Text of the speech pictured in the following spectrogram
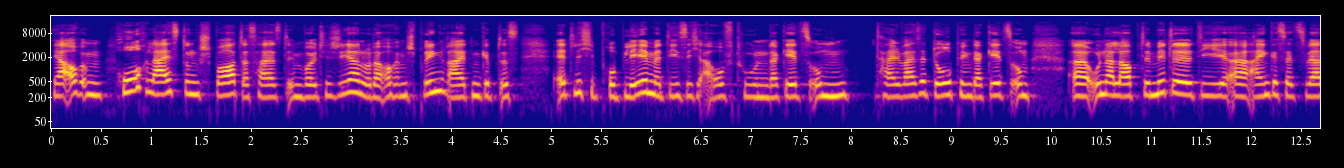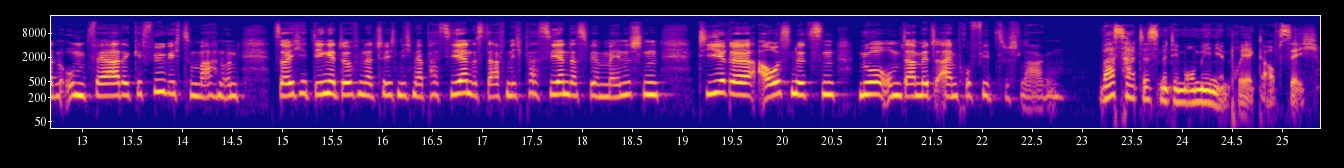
Ja, auch im Hochleistungssport, das heißt im Voltigieren oder auch im Springreiten gibt es etliche Probleme, die sich auftun. Da geht es um teilweise Doping, da geht es um äh, unerlaubte Mittel, die äh, eingesetzt werden, um Pferde gefügig zu machen. Und solche Dinge dürfen natürlich nicht mehr passieren. Es darf nicht passieren, dass wir Menschen Tiere ausnützen, nur um damit einen Profit zu schlagen. Was hat es mit dem Rumänien-Projekt auf sich?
